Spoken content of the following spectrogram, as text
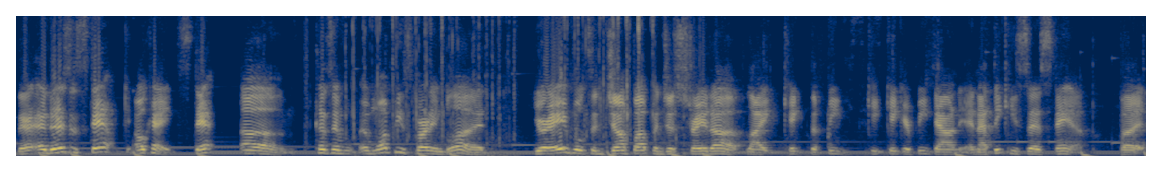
There, there's a stamp. Okay, stamp. Um, because in, in One Piece Burning Blood, you're able to jump up and just straight up like kick the feet, kick, kick your feet down, and I think he says stamp, but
